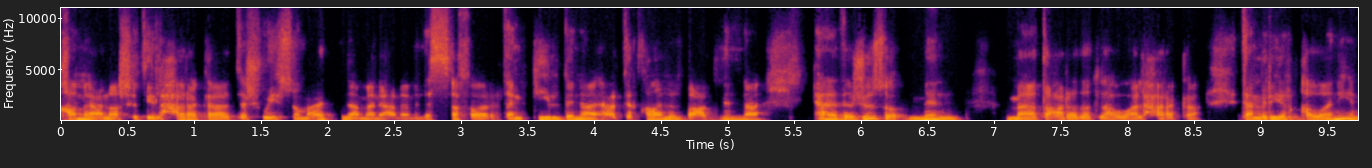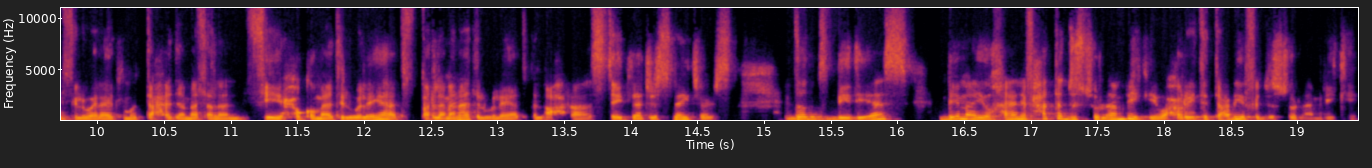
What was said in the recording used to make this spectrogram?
قمع ناشطي الحركة، تشويه سمعتنا، منعنا من السفر، تنكيل بنا، اعتقال البعض منا، هذا جزء من ما تعرضت له الحركة، تمرير قوانين في الولايات المتحدة مثلا في حكومات الولايات، في برلمانات الولايات بالأحرى state legislators ضد BDS بما يخالف حتى الدستور الأمريكي وحرية التعبير في الدستور الأمريكي.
